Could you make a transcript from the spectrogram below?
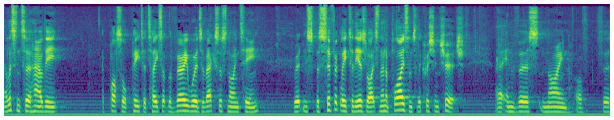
Now, listen to how the Apostle Peter takes up the very words of Exodus 19, written specifically to the Israelites, and then applies them to the Christian church uh, in verse 9 of 1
